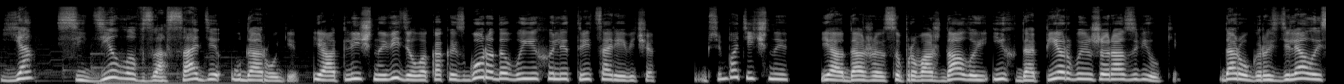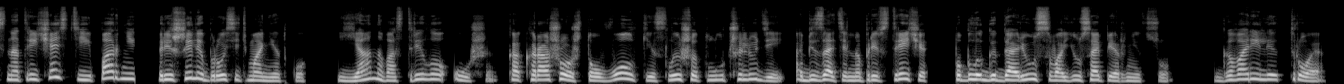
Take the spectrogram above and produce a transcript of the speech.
Я сидела в засаде у дороги и отлично видела, как из города выехали три царевича. Симпатичные, я даже сопровождала их до первой же развилки. Дорога разделялась на три части, и парни решили бросить монетку. Я навострила уши. Как хорошо, что волки слышат лучше людей. Обязательно при встрече поблагодарю свою соперницу. Говорили трое.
